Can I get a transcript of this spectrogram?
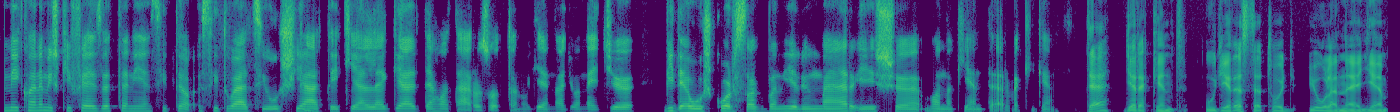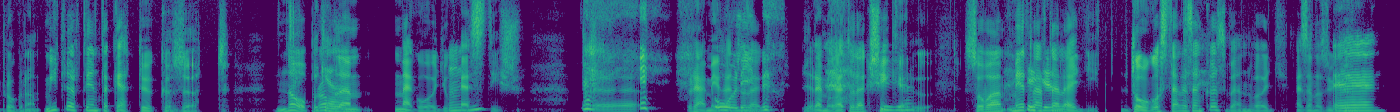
Még ha nem is kifejezetten ilyen szitu- szituációs játék jelleggel, de határozottan, ugye nagyon egy videós korszakban élünk már, és vannak ilyen tervek, igen. Te gyerekként úgy érezted, hogy jó lenne egy ilyen program. Mi történt a kettő között? No problem, megoldjuk Mhm. ezt is. Remélhetőleg, remélhetőleg sikerül. Szóval miért Igen. vártál együtt? Dolgoztál ezen közben, vagy ezen az ügyön?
